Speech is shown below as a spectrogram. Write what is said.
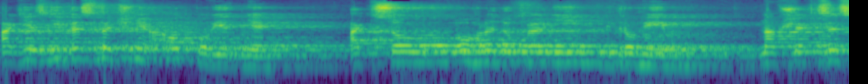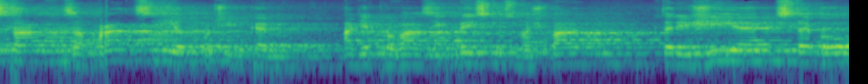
ať jezdí bezpečně a odpovědně, ať jsou ohleduplní k druhým na všech cestách za práci i odpočinkem, ať je provází Kristus náš Pán, který žije s tebou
